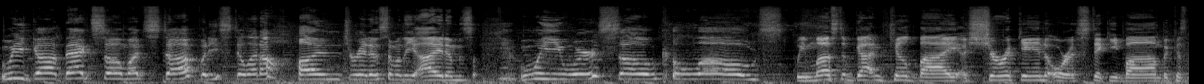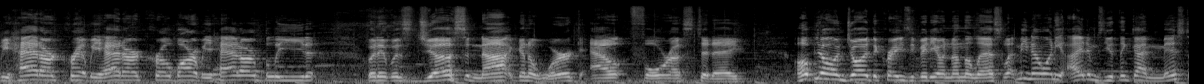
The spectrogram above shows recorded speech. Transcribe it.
we got back so much stuff, but he's still at a hundred of some of the items. We were so close. We must have gotten killed by a shuriken or a sticky bomb because we had our crit, we had our crowbar, we had our bleed but it was just not gonna work out for us today. I hope y'all enjoyed the crazy video nonetheless. Let me know any items you think I missed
